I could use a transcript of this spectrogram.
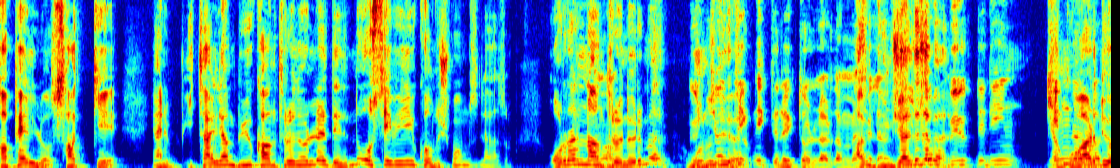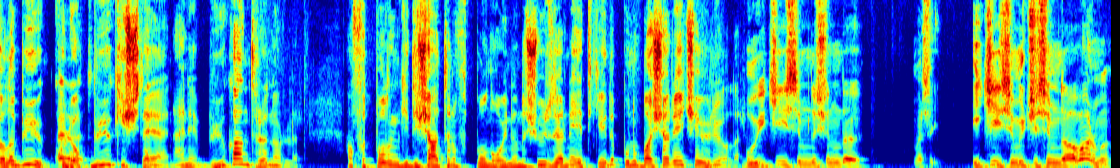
Capello, Sacchi. Yani İtalyan büyük antrenörler dediğinde o seviyeyi konuşmamız lazım. Oranın Tamam. antrenörü mü? Güncel Onu diyorum. teknik direktörlerden mesela. güncelde Şu de ben- büyük dediğin Ya kimler var? Guardiola büyük, Klopp Evet. büyük işte yani. Hani büyük antrenörler. Ha, futbolun gidişatını, futbolun oynanışı üzerine etki edip bunu başarıya çeviriyorlar. Bu iki isim dışında mesela iki isim, üç isim daha var mı?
